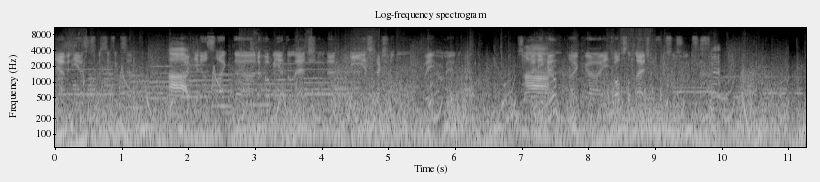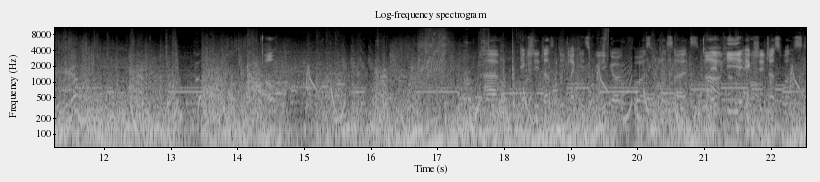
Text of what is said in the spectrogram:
Yeah, but he has a specific setup. Ah, Like, he does like the, the hobby at the ledge, and then he is actually way earlier than. So Ah. then he can, like, uh, he drops some ledge and. Oh, Um, actually, it doesn't look like he's really going for smaller sides. Oh, Maybe he no. actually just wants to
